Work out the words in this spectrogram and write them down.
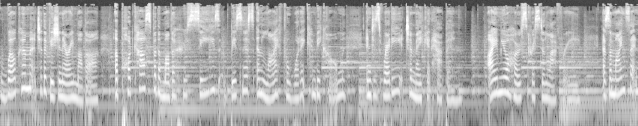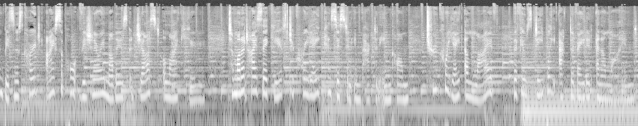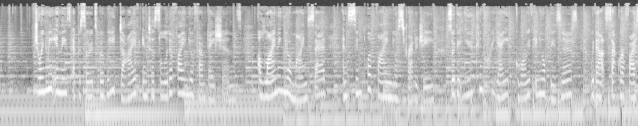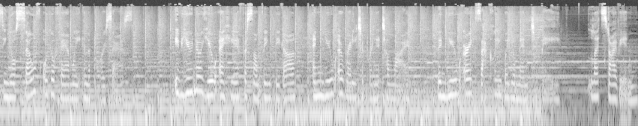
Welcome to The Visionary Mother, a podcast for the mother who sees business and life for what it can become and is ready to make it happen. I am your host, Kristen Laffrey. As a mindset and business coach, I support visionary mothers just like you to monetize their gifts to create consistent impact and income, to create a life that feels deeply activated and aligned. Join me in these episodes where we dive into solidifying your foundations, aligning your mindset, and simplifying your strategy so that you can create growth in your business without sacrificing yourself or your family in the process. If you know you are here for something bigger and you are ready to bring it to life, then you are exactly where you're meant to be. Let's dive in.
